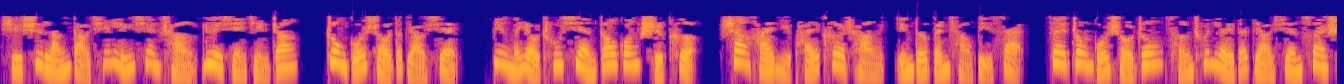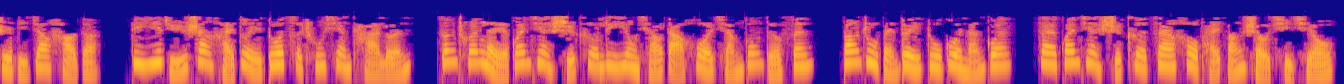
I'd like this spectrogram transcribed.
许世郎导亲临现场略显紧张。众国手的表现并没有出现高光时刻。上海女排客场赢得本场比赛，在众国手中，曾春蕾的表现算是比较好的。第一局，上海队多次出现卡轮，曾春蕾关键时刻利用巧打或强攻得分，帮助本队渡过难关。在关键时刻，在后排防守起球。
